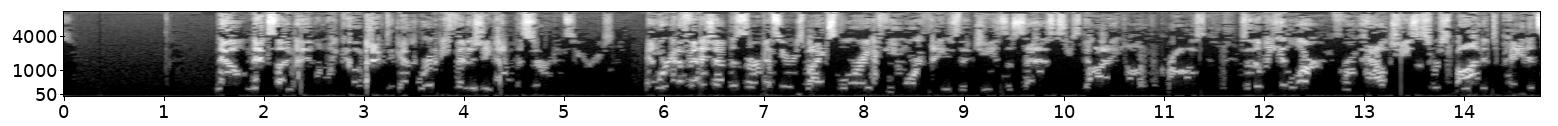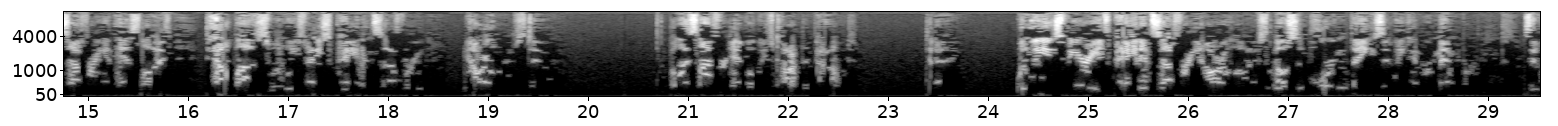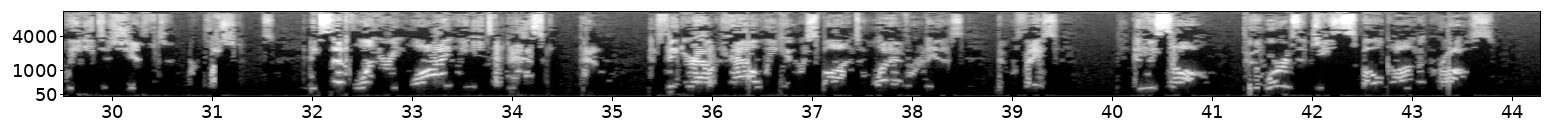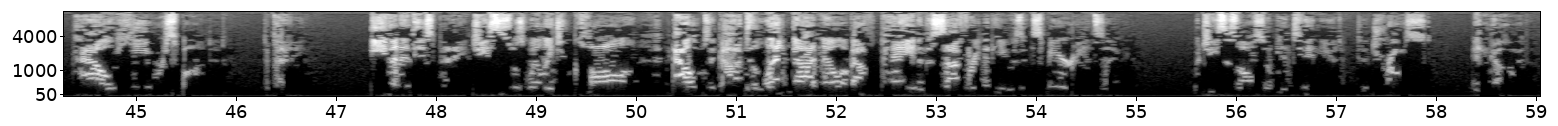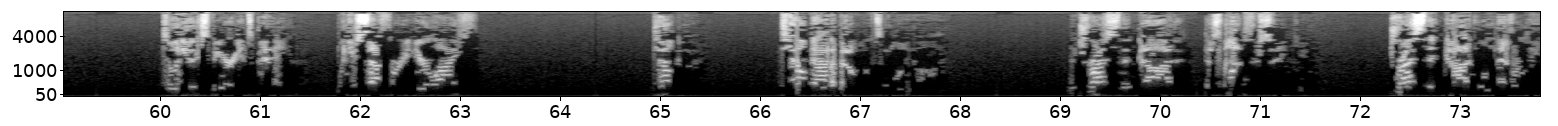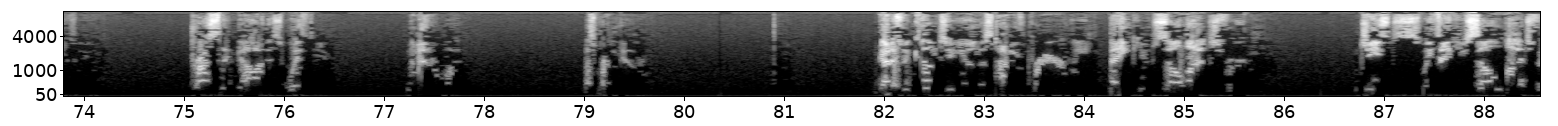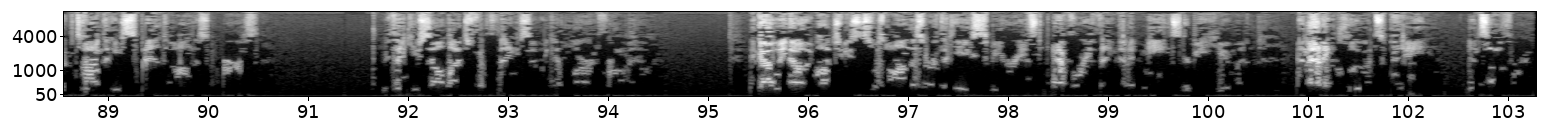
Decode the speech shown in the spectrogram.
Now, next Sunday, when we come back together, we're going to be finishing up the sermon series. And we're going to finish up the sermon series by exploring a few more things that Jesus says as he's dying on the cross, so that we can learn from how Jesus responded to pain and suffering in his life to help us when we face pain and suffering in our lives too. But let's not forget what we've talked about today. When we experience pain and suffering in our lives, the most important things that we can remember is that we need to shift our questions. Instead of wondering why, we need to ask how figure out how we can respond to whatever it is that we're facing. And we saw through the words that Jesus spoke on the cross how he responded to pain. Even in his pain, Jesus was willing to call out to God, to let God know about the pain and the suffering that he was experiencing. But Jesus also continued to trust in God. So when you experience pain, when you suffer in your life, tell God. Tell God about what's going on. Trust that God does not forsake you. Trust that God will never leave you. Trust that God is with you no matter what. Let's pray together. God, as we come to you in this time of prayer, we thank you so much for Jesus. We thank you so much for the time that he spent on this earth. We thank you so much for the things that we can learn from him. And God, we know that while Jesus was on this earth, that he experienced everything that it means to be human. And that includes pain and suffering.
